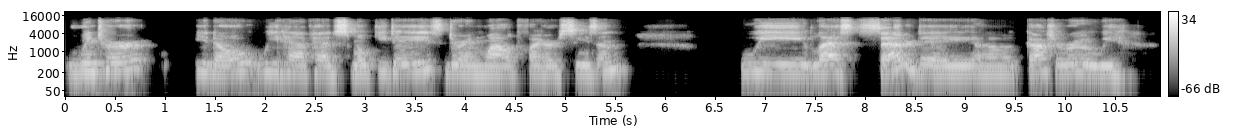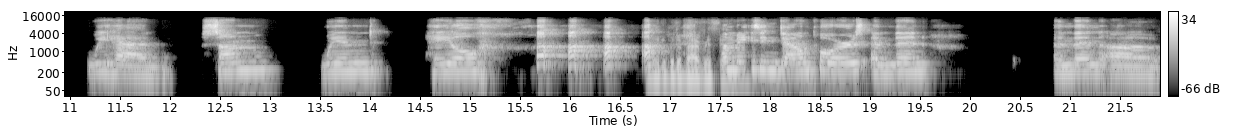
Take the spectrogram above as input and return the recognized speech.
winter. You know, we have had smoky days during wildfire season. We last Saturday, uh, gosharoo, we we had sun, wind, hail, a little bit of everything. amazing downpours, and then and then uh,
